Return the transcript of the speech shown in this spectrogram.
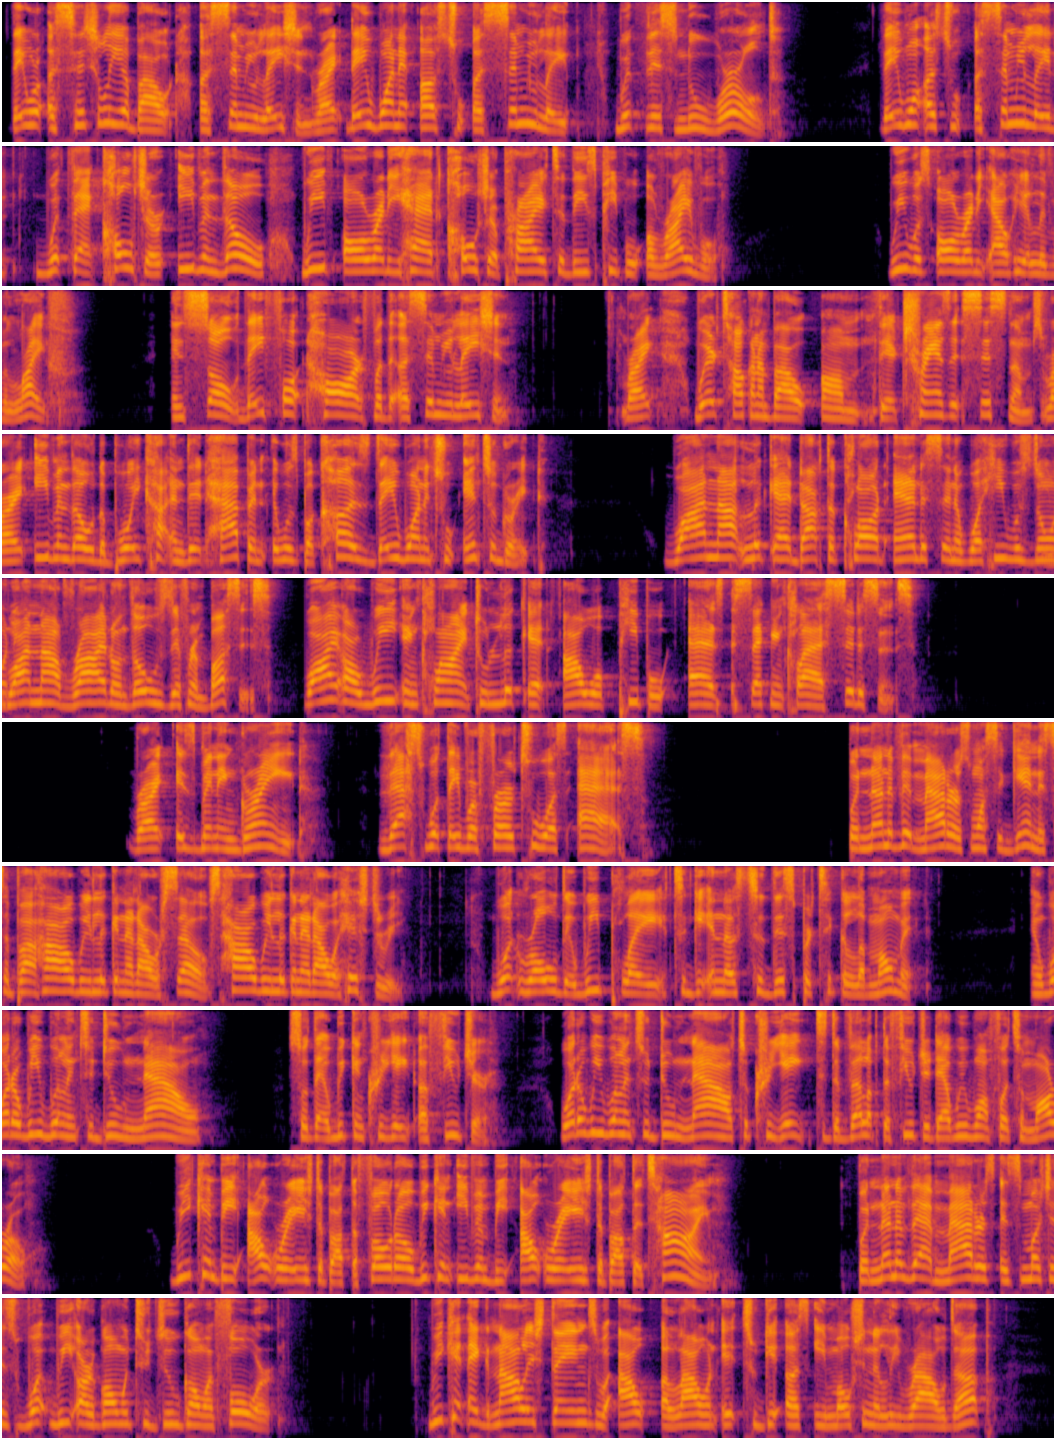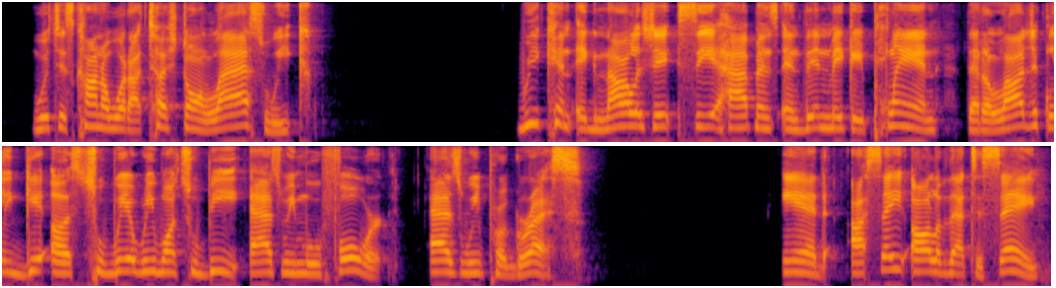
they were essentially about assimilation, right? They wanted us to assimilate with this new world. They want us to assimilate with that culture, even though we've already had culture prior to these people arrival. We was already out here living life. And so they fought hard for the assimilation, right? We're talking about um, their transit systems, right? Even though the boycotting did happen, it was because they wanted to integrate. Why not look at Dr. Claude Anderson and what he was doing? Why not ride on those different buses? Why are we inclined to look at our people as second class citizens? Right? It's been ingrained. That's what they refer to us as. But none of it matters once again. It's about how are we looking at ourselves? How are we looking at our history? What role did we play to getting us to this particular moment? And what are we willing to do now so that we can create a future? What are we willing to do now to create, to develop the future that we want for tomorrow? We can be outraged about the photo, we can even be outraged about the time. But none of that matters as much as what we are going to do going forward. We can acknowledge things without allowing it to get us emotionally riled up, which is kind of what I touched on last week. We can acknowledge it, see it happens, and then make a plan that'll logically get us to where we want to be as we move forward, as we progress. And I say all of that to say,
